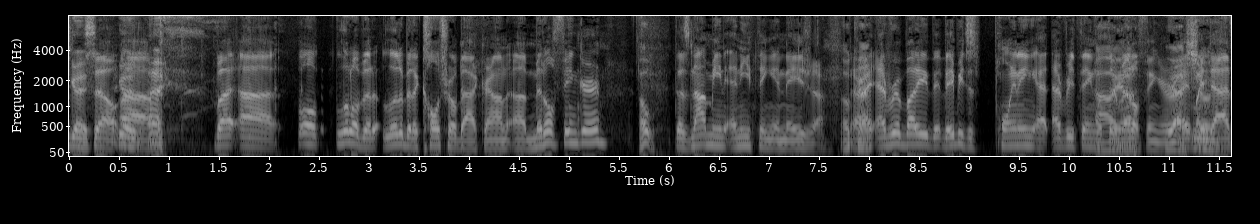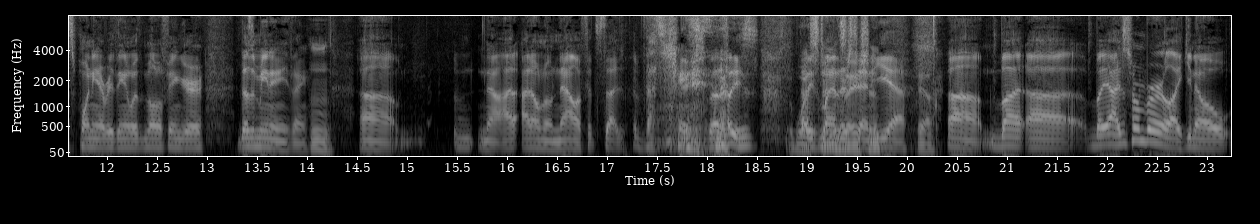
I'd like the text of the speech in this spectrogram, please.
Good, So, good. Um, but uh, well, a little bit, a little bit of cultural background. Uh, middle finger Oh, does not mean anything in Asia. Okay. right? Everybody, they, they be just pointing at everything with Oh, their yeah. middle finger, Yeah, right? sure. My dad's pointing everything with middle finger. It doesn't mean anything. Um, now, I, I don't know now if it's that if that's changed, but at least, at least my understanding. Yeah. Yeah. Um, but uh, but yeah, I just remember like you know,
